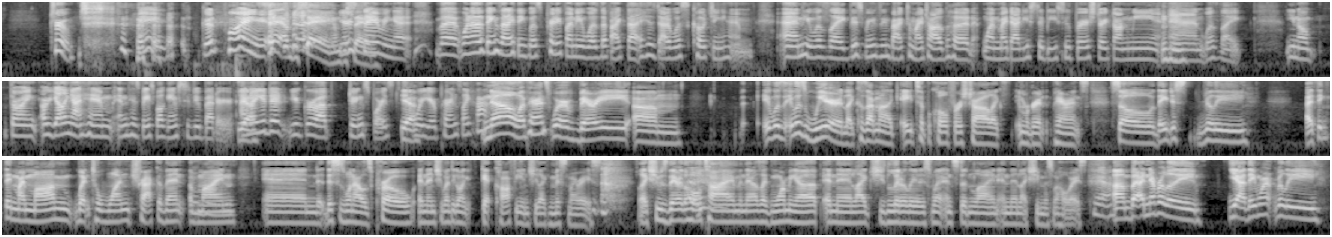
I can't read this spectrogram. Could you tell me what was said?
True. hey, good point. Yeah, I'm just saying. I'm You're just saying. saving it. But one of the things that I think was pretty funny was the fact that his dad was coaching him. And he was like, This brings me back to my childhood when my dad used to be super strict on me Mm-hmm. and was like, you know, throwing or yelling at him in his baseball games to do better. I know you did, you grew up doing sports. Yeah. Were your parents like that? No, my parents were very. um it was it was weird like because i'm a like atypical first child like immigrant parents. So they just really i think that my mom went to one track event of mine and this is when i was pro and then she went to go and get coffee and she like missed my race. Like she was there the whole time and then i was like warming up and then like she literally just went and stood in line and then like she missed my whole race. Yeah. um but i never really yeah they weren't really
